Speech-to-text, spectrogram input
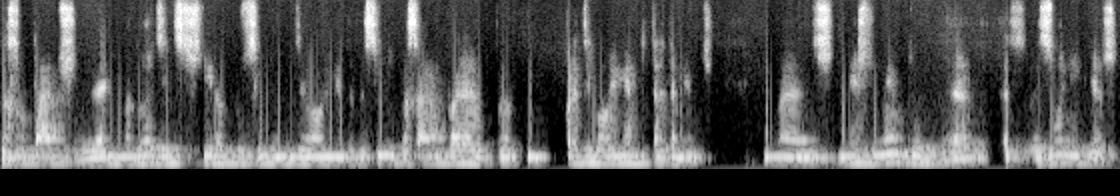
resultados animadores e desistiram de prosseguir no desenvolvimento da vacina e passaram para, para, para desenvolvimento de tratamentos. Mas, neste momento, eh, as, as únicas que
